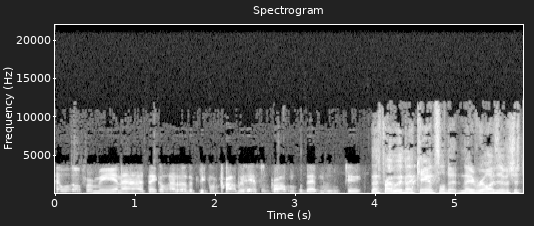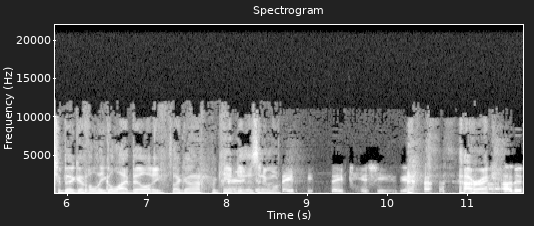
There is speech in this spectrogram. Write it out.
that well for me, and I think a lot of other people probably had some problems with that move too. That's probably they canceled it and they realized it was just too big of a legal liability. It's like, oh, we can't do this anymore. Safety, safety issues. Yeah. All right. Uh, other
